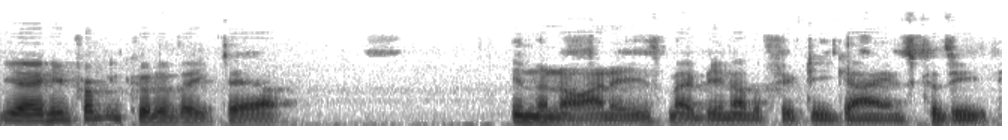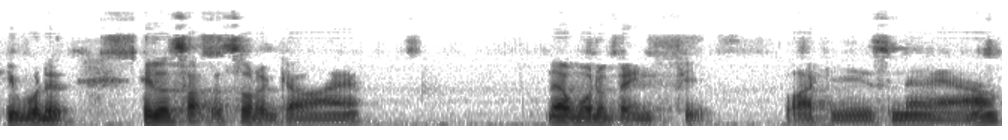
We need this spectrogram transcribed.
yeah, he probably could have eked out in the nineties, maybe another fifty games because he, he would have. He looks like the sort of guy that would have been fit like he is now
